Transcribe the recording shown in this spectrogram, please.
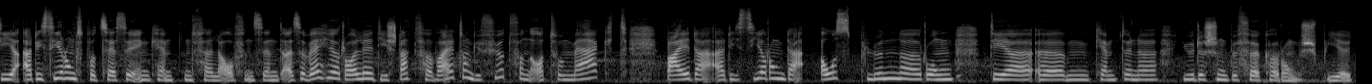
die Arisierungsprozesse in Kempten verlaufen sind. Also welche Rolle die Stadtverwaltung, geführt von Otto Merkt, bei der Arisierung, der Ausplünderung der ähm, Kemptener jüdischen Bevölkerung spielt.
